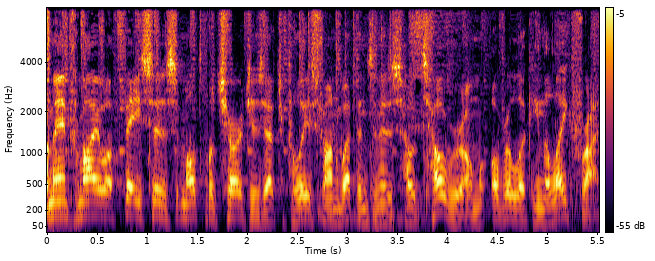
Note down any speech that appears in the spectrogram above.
A man from Iowa faces multiple charges after police found weapons in his hotel room overlooking the lakefront.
